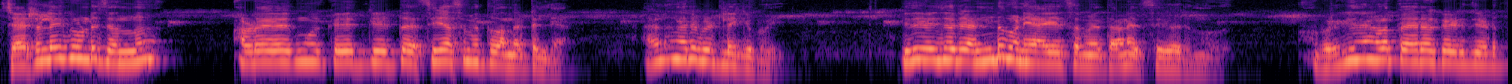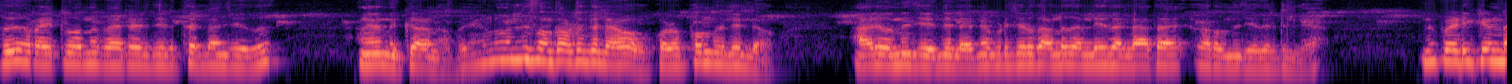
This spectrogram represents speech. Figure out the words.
സ്റ്റേഷനിലേക്ക് കൊണ്ട് ചെന്ന് അവിടെ കയറ്റിയിട്ട് എസ് സി ആ സമയത്ത് വന്നിട്ടില്ല. അയാൾ നേരെ വീട്ടിലേക്ക് പോയി. ഇത് കഴിഞ്ഞ് രണ്ട് മണിയായ സമയത്താണ് എസ് സി വരുന്നത്. അപ്പോഴേക്കും ഞങ്ങൾ പേരൊക്കെ എഴുതിയെടുത്ത് റൈറ്റർ വന്ന് പേരെഴുതിയെടുത്ത് എല്ലാം ചെയ്ത് അങ്ങനെ നിൽക്കുകയാണ്. അപ്പോൾ ഞങ്ങൾ വലിയ സന്തോഷത്തിലാവോ കുഴപ്പമൊന്നുമില്ലല്ലോ. ആരും ഒന്നും ചെയ്യുന്നില്ല. എന്നെ പിടിച്ചൊരു തള്ളു തള്ളിയതല്ലാതെ വേറെ ഒന്നും ചെയ്തിട്ടില്ല. ഇന്ന് പേടിക്കേണ്ട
